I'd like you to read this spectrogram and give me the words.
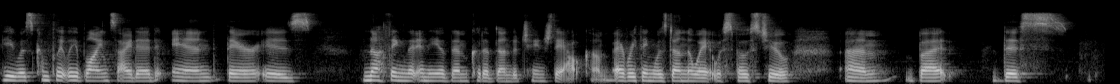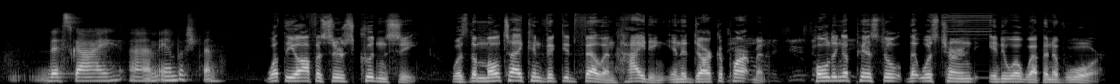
he was completely blindsided, and there is nothing that any of them could have done to change the outcome. Everything was done the way it was supposed to, um, but this this guy um, ambushed them. What the officers couldn't see was the multi convicted felon hiding in a dark apartment, holding a pistol that was turned into a weapon of war.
